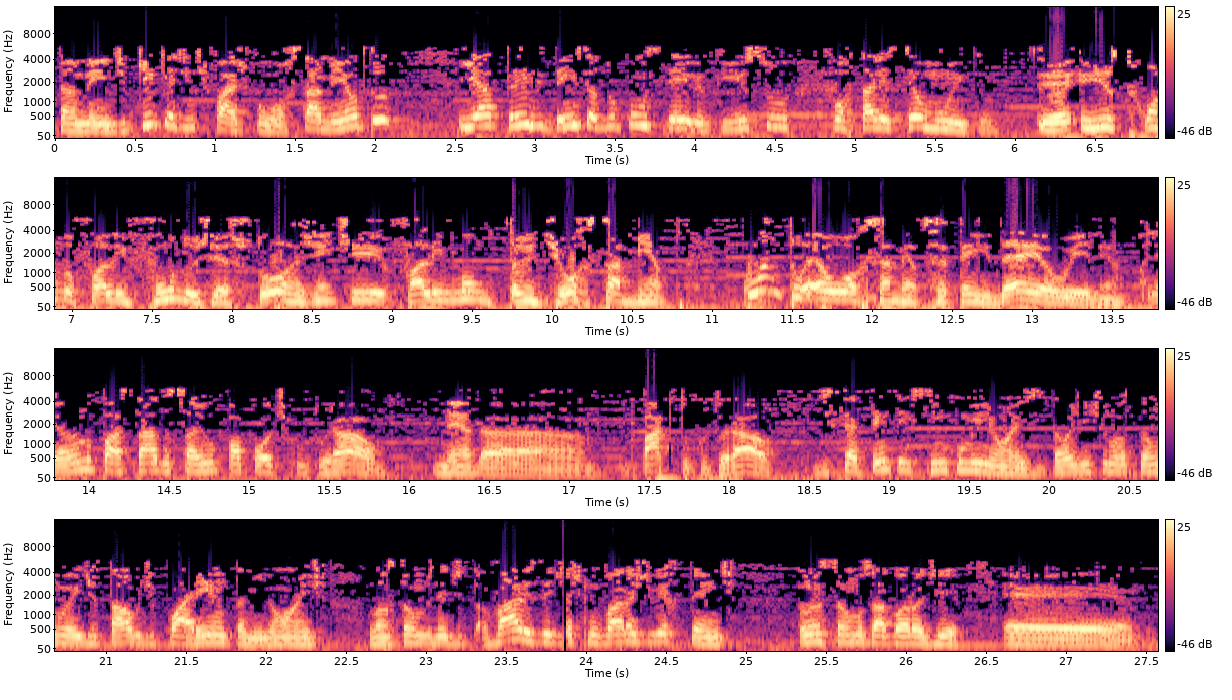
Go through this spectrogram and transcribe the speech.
também de o que, que a gente faz com o orçamento e a presidência do conselho, que isso fortaleceu muito. É, isso quando fala em fundo gestor, a gente fala em montante, orçamento. Quanto é o orçamento? Você tem ideia, William? Olha, ano passado saiu um pacote cultural né, da Impacto Cultural de 75 milhões. Então a gente lançou um edital de 40 milhões, lançamos edital, vários editais com várias vertentes. Lançamos agora de é,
